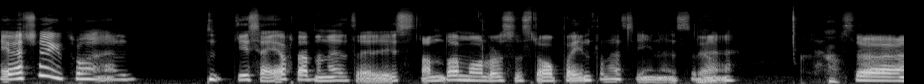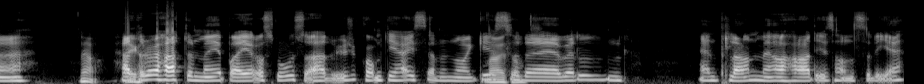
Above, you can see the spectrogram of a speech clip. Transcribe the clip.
Jeg vet ikke, jeg tror De sier ofte at den er til standardmåler som står på internettsidene, så det Så Ja. hadde du hatt en mye bredere stol, så hadde du ikke kommet i heis eller noe, Nei, så det er vel en plan med å ha de sånn som de er.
